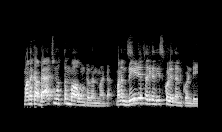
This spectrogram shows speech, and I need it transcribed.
మనకు ఆ బ్యాచ్ మొత్తం బాగుంటుంది అనమాట మనం బ్రీడే సరిగా తీసుకోలేదు అనుకోండి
